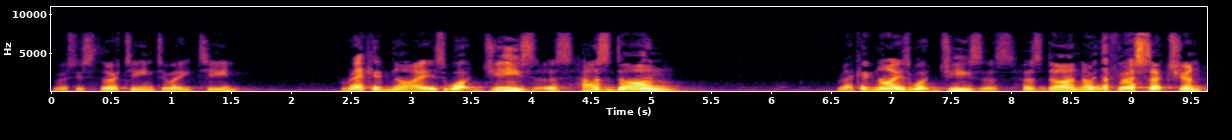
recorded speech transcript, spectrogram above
verses 13 to 18, recognize what Jesus has done. Recognize what Jesus has done. Now, in the first section,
